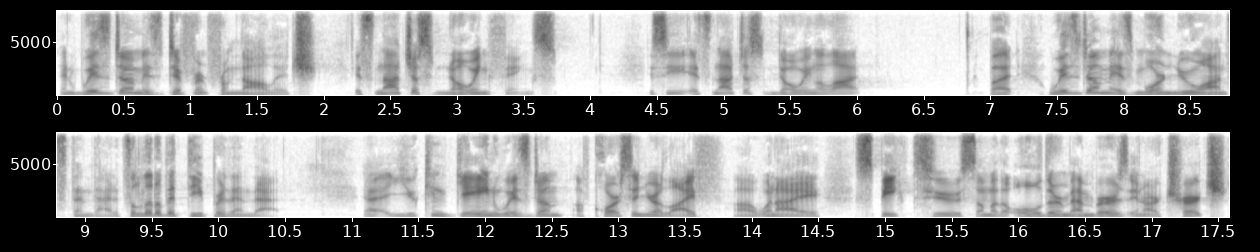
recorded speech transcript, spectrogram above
And wisdom is different from knowledge. It's not just knowing things. You see, it's not just knowing a lot, but wisdom is more nuanced than that. It's a little bit deeper than that. Uh, you can gain wisdom, of course, in your life. Uh, when I speak to some of the older members in our church,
